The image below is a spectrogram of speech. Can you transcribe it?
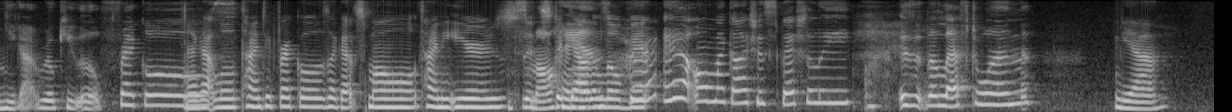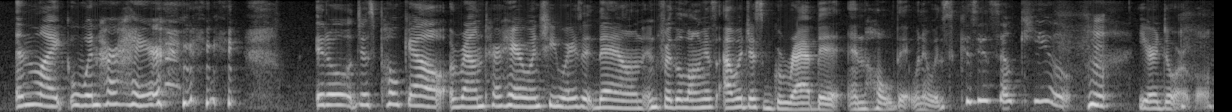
You got real cute little freckles. I got little tiny freckles. I got small, tiny ears small that stick hands. out a little bit. Her oh my gosh, especially is it the left one? Yeah. And like when her hair it'll just poke out around her hair when she wears it down and for the longest I would just grab it and hold it when it was cuz you're so cute. you're adorable.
